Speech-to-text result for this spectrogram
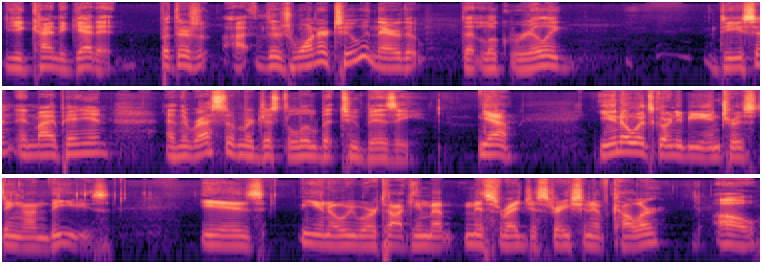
you kind of get it. But there's uh, there's one or two in there that that look really decent in my opinion, and the rest of them are just a little bit too busy. Yeah. You know what's going to be interesting on these is, you know, we were talking about misregistration of color. Oh,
